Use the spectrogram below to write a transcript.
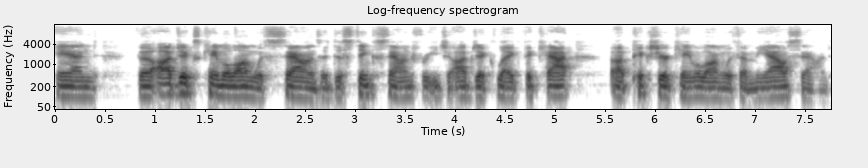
and the objects came along with sounds, a distinct sound for each object, like the cat uh, picture came along with a meow sound.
